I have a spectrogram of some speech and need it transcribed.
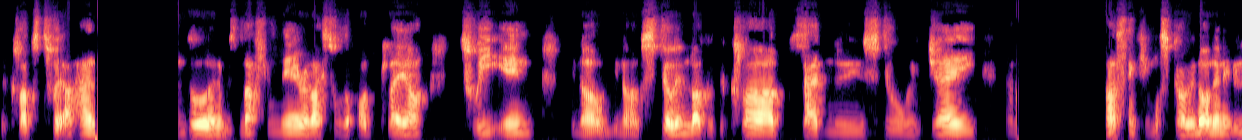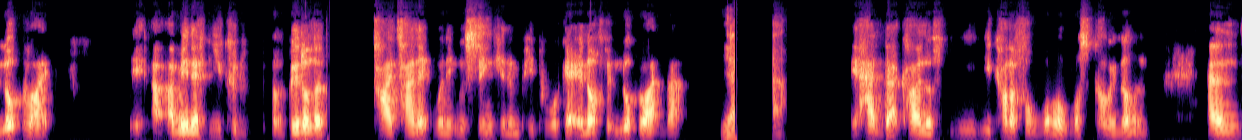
the club's Twitter handle and there was nothing there and I saw the odd player tweeting, you know, you know, still in love with the club, sad news, still with Jay. And I was thinking, what's going on? And it looked like, I mean, if you could have been on the Titanic when it was sinking and people were getting off, it looked like that. Yeah. It had that kind of, you kind of thought, whoa, what's going on? And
